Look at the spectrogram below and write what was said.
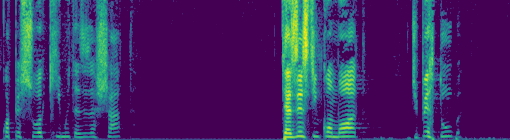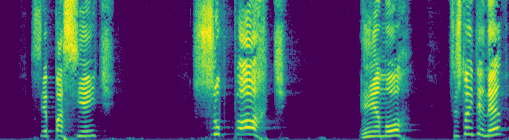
com a pessoa que muitas vezes é chata que às vezes te incomoda, te perturba. Ser paciente, suporte em amor. Vocês estão entendendo?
